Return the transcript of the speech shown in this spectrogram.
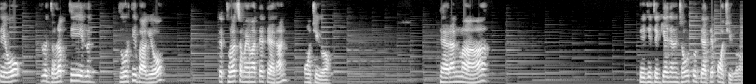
તેઓ એટલો ઝડપથી, એટલો જોરથી ભાગ્યો કે થોડા સમયમાં તે તહેરાન પહોંચી ગયો. તહેરાનમાં તે જે જગ્યા જેને જવું હતું ત્યાં તે પહોંચી ગયો.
